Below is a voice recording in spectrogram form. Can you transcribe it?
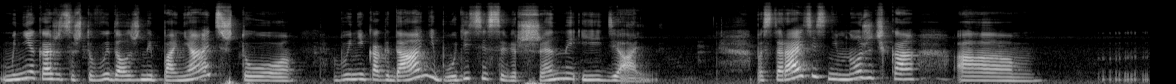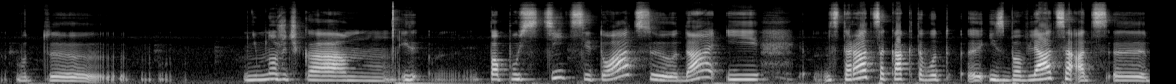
мне кажется, что вы должны понять, что вы никогда не будете совершенны и идеальны. Постарайтесь немножечко вот э, немножечко попустить ситуацию, да, и стараться как-то вот э, избавляться от э,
